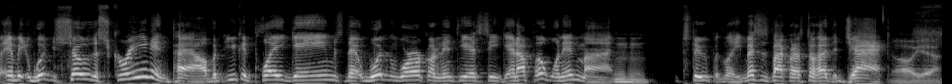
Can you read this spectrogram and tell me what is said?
I mean, it wouldn't show the screen in PAL, but you could play games that wouldn't work on an NTSC. And I put one in mine, stupidly. This is back when I still had the jack oh yeah.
